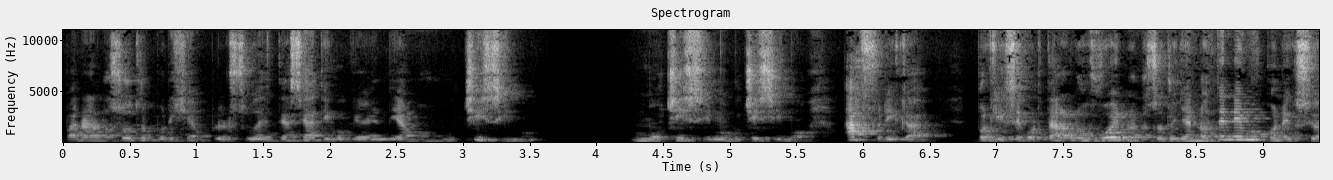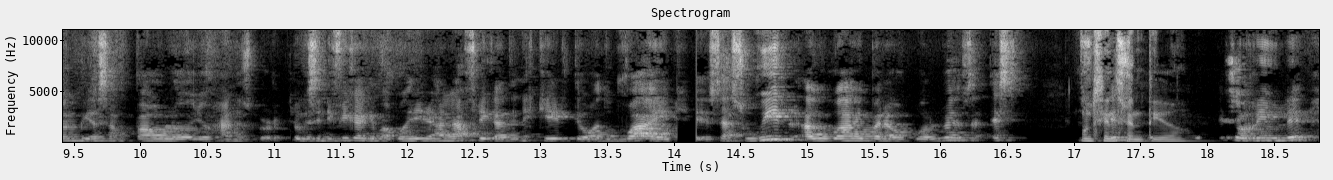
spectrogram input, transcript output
Para nosotros, por ejemplo, el sudeste asiático, que vendíamos muchísimo, muchísimo, muchísimo. África, porque se cortaron los vuelos, nosotros ya no tenemos conexión vía San Paulo o Johannesburg, lo que significa que para poder ir a África tenés que irte o a Dubái, o sea, subir a Dubái para volver, es un sinsentido. Es, es horrible.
